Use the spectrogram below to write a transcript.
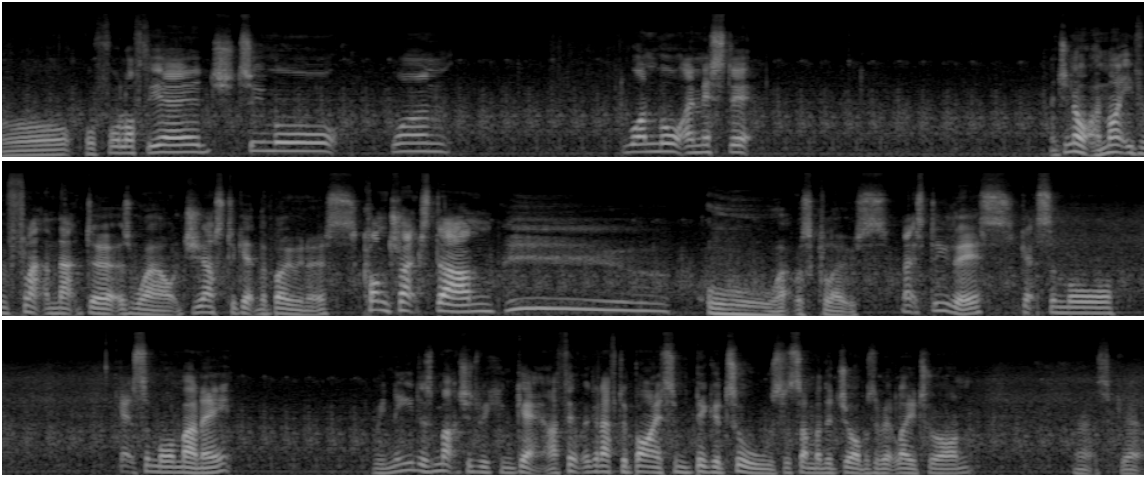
Oh, or fall off the edge. Two more. One. One more. I missed it. And you know what? I might even flatten that dirt as well, just to get the bonus. Contract's done. oh, that was close. Let's do this. Get some more. Get some more money. We need as much as we can get. I think we're going to have to buy some bigger tools for some of the jobs a bit later on. Let's get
